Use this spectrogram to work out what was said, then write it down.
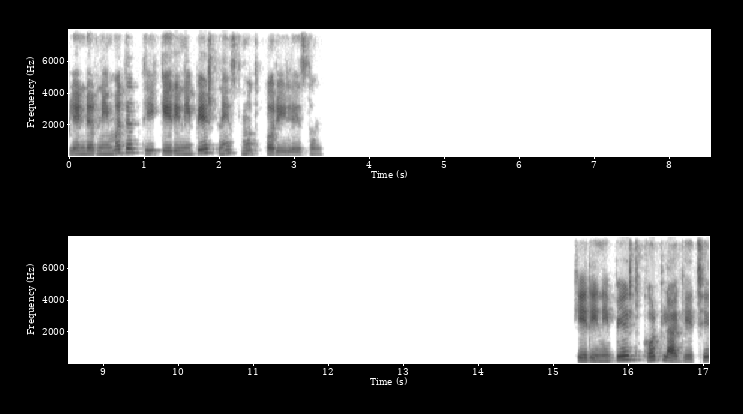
બ્લેન્ડરની મદદથી કેરીની પેસ્ટને સ્મૂથ કરી લેશું. કેરીની પેસ્ટ ઘટ લાગે છે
